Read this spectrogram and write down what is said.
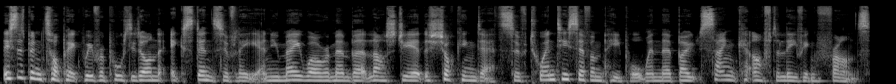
This has been a topic we've reported on extensively, and you may well remember last year the shocking deaths of 27 people when their boat sank after leaving France.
